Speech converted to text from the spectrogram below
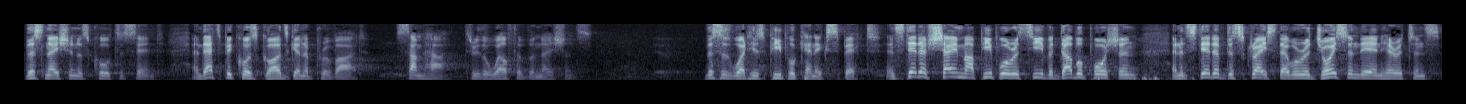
this nation is called to send. And that's because God's going to provide somehow through the wealth of the nations. This is what his people can expect. Instead of shame, our people will receive a double portion, and instead of disgrace, they will rejoice in their inheritance,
